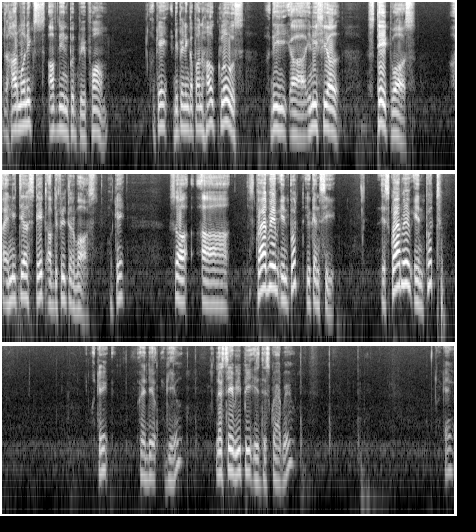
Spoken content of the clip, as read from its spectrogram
the harmonics of the input waveform okay, depending upon how close the uh, initial state was initial state of the filter was. Okay. So, uh, square wave input you can see the square wave input okay, when you give let us say V p is the square wave. Okay.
